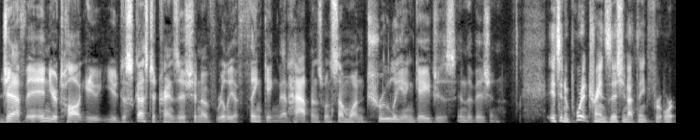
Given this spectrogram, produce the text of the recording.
Jeff, in your talk, you, you discussed a transition of really of thinking that happens when someone truly engages in the vision. It's an important transition, I think, for or,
